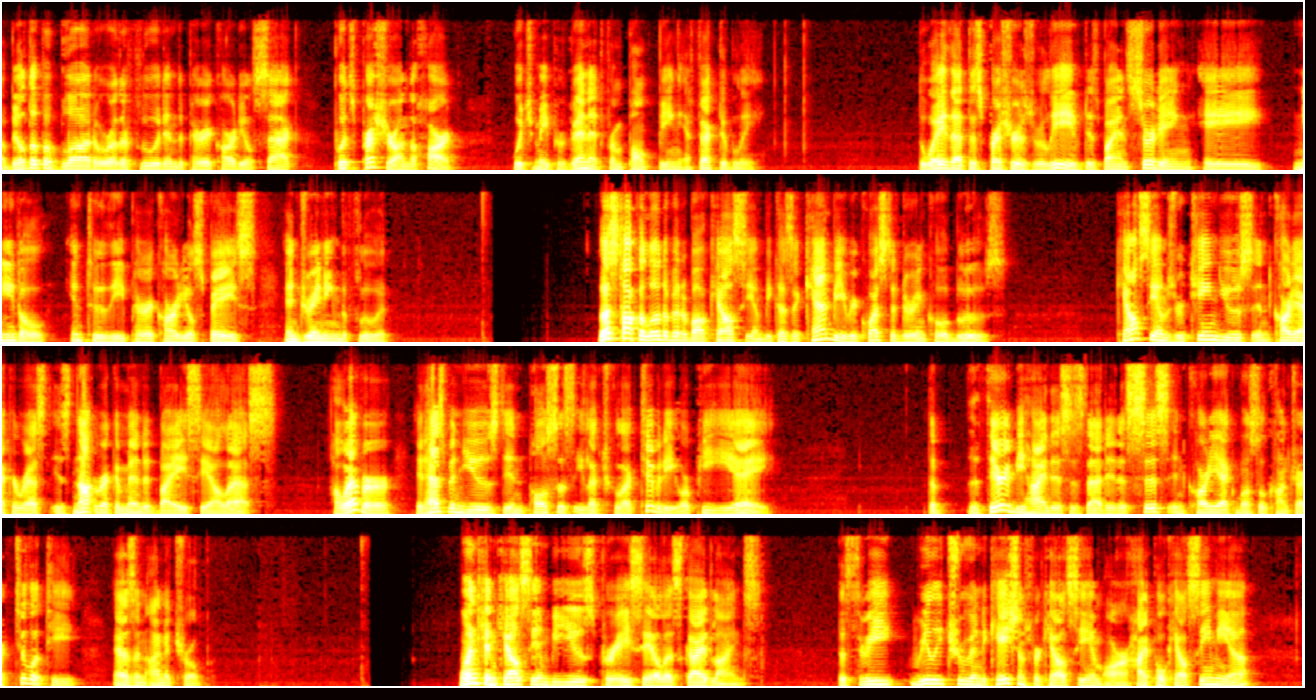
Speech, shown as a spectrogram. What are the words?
A buildup of blood or other fluid in the pericardial sac puts pressure on the heart, which may prevent it from pumping effectively. The way that this pressure is relieved is by inserting a needle into the pericardial space and draining the fluid. Let's talk a little bit about calcium because it can be requested during code blues. Calcium's routine use in cardiac arrest is not recommended by ACLS. However, it has been used in pulseless electrical activity or PEA. The The theory behind this is that it assists in cardiac muscle contractility as an inotrope. When can calcium be used per ACLS guidelines? The three really true indications for calcium are hypocalcemia,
